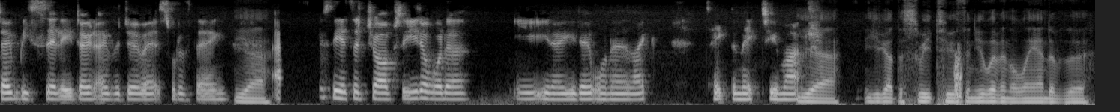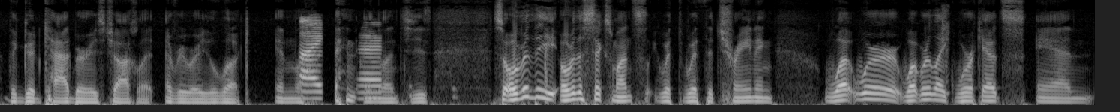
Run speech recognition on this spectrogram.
don't be silly, don't overdo it, sort of thing. Yeah. And obviously, it's a job, so you don't want to, you you know, you don't want to like take the mick too much. Yeah. You got the sweet tooth, and you live in the land of the the good Cadbury's chocolate everywhere you look in, in England. Jeez. So over the over the six months with with the training, what were what were like workouts and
